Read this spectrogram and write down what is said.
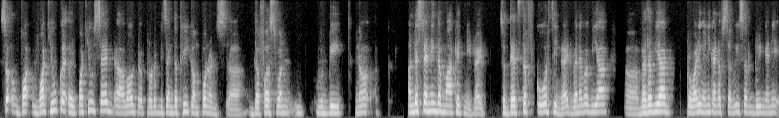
So what what you what you said about product design, the three components. Uh, the first one would be you know understanding the market need, right? So that's the core thing, right? Whenever we are uh, whether we are providing any kind of service or doing any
